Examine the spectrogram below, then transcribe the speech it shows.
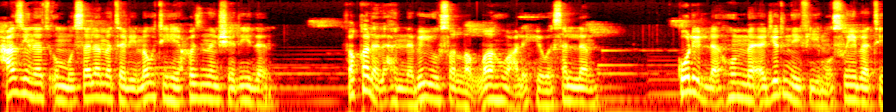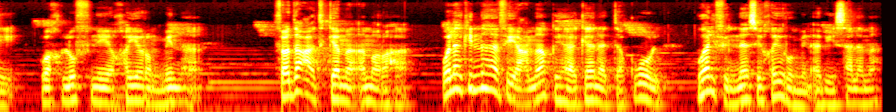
حزنت أم سلمة لموته حزنا شديدا. فقال لها النبي صلى الله عليه وسلم قل اللهم أجرني في مصيبتي. واخلفني خيرا منها. فدعت كما أمرها ولكنها في أعماقها كانت تقول وهل في الناس خير من أبي سلمة؟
